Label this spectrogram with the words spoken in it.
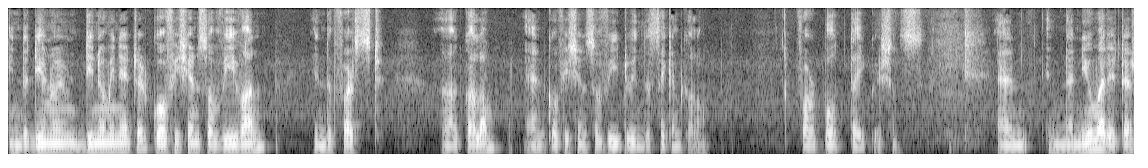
in the denominator coefficients of v1 in the first uh, column and coefficients of v2 in the second column for both the equations. And in the numerator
